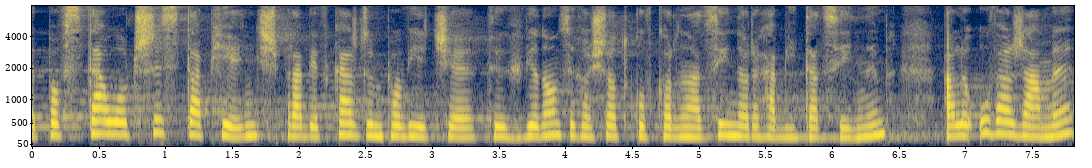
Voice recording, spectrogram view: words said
Y, powstało 305 prawie w każdym powiecie tych wiodących ośrodków koordynacyjno-rehabilitacyjnych, ale uważamy,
